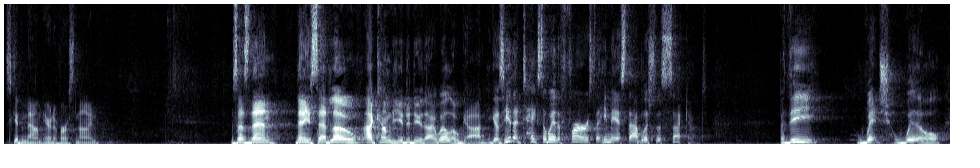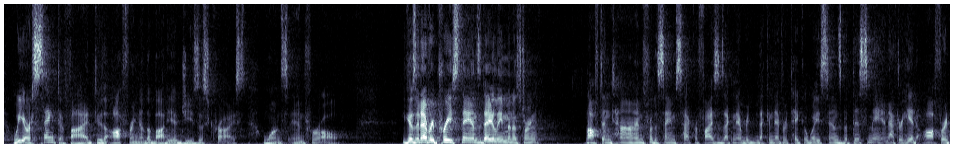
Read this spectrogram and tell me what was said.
Skipping down here to verse 9. It says, Then, then he said, Lo, I come to you to do thy will, O God. He goes, He that takes away the first, that he may establish the second. But thee, which will we are sanctified through the offering of the body of Jesus Christ once and for all. He goes, And every priest stands daily ministering, oftentimes for the same sacrifices that can, never, that can never take away sins. But this man, after he had offered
